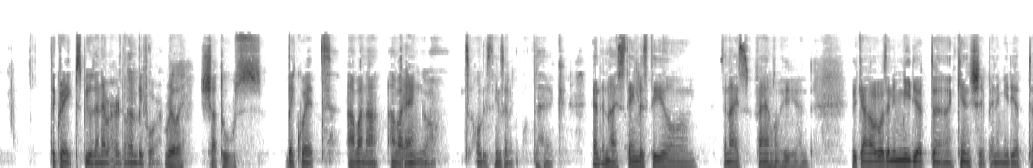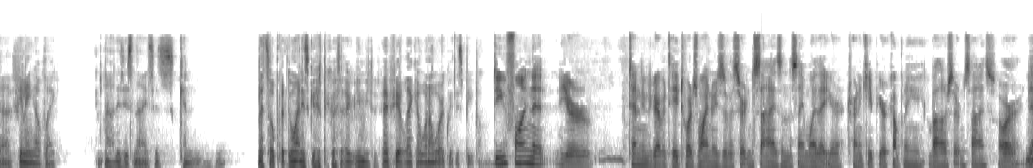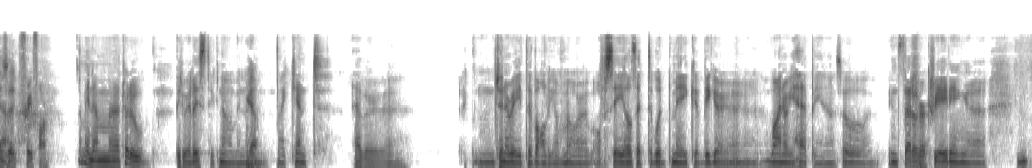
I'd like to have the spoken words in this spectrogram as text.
the grapes because I never heard of them before. Really? Chatus, Becuet, Avanà, Avarengo. It's all these things. I And what the heck? And a nice stainless steel. It's a nice family, and it kind of it was an immediate uh, kinship, an immediate uh, feeling of like, oh, this is nice. This can. Let's hope that the wine is good because I immediately I feel like I want to work with these people. Do you find that you're tending to gravitate towards wineries of a certain size in the same way that you're trying to keep your company about a certain size, or is Yeah. it freeform? I mean, I'm uh, try to be realistic. No, I mean, Yeah. um, I can't ever uh, generate the volume or of sales that would make a bigger winery happy. You know? So instead of Sure. creating uh,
